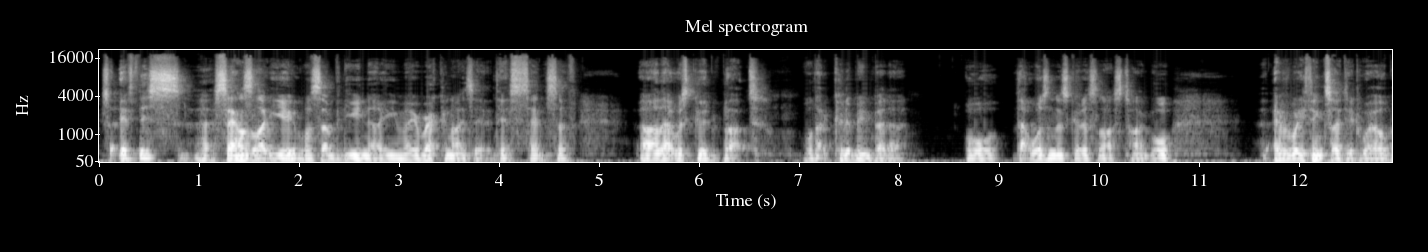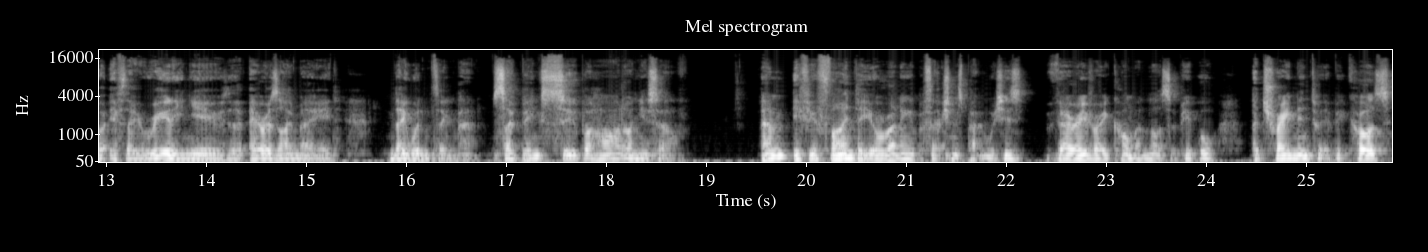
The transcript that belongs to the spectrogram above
So if this uh, sounds like you or somebody you know, you may recognize it this sense of, oh, that was good, but, well, that could have been better, or that wasn't as good as last time, or everybody thinks I did well, but if they really knew the errors I made, they wouldn't think that. So being super hard on yourself. Um, if you find that you're running a perfectionist pattern, which is very, very common, lots of people are trained into it because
